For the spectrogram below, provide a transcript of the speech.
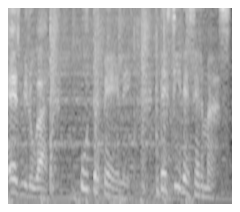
es mi lugar. UTPL. Decide ser más.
